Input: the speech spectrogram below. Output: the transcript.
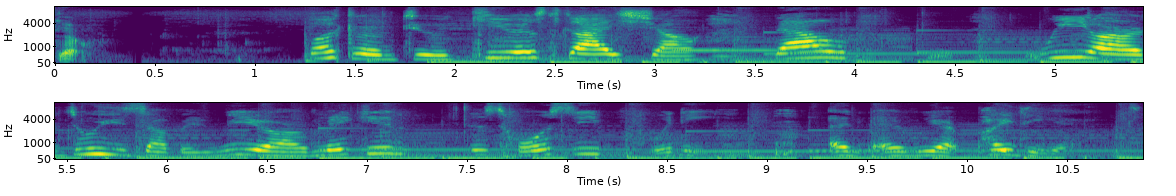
Go. Welcome to Kyra Skye Show. Now we are doing something. We are making this horsey pretty, and, and we are painting it.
